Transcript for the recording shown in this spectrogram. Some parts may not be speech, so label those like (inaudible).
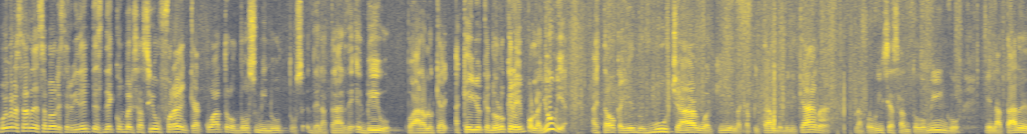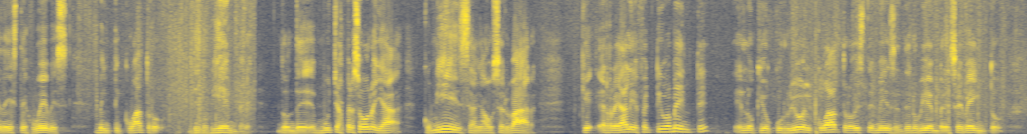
Muy buenas tardes, amables televidentes de Conversación Franca, 4, 2 minutos de la tarde en vivo. Para lo que aquellos que no lo creen por la lluvia. Ha estado cayendo mucha agua aquí en la capital dominicana, la provincia de Santo Domingo, en la tarde de este jueves 24 de noviembre, donde muchas personas ya comienzan a observar que real y efectivamente en lo que ocurrió el 4 de este mes de noviembre, ese evento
